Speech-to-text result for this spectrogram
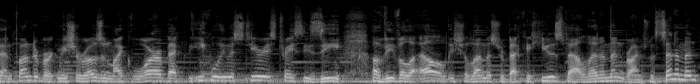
Ann Funderburg, Misha Rosen, Michael Warbeck, the equally mysterious Tracy Z, Aviva Lael, Alicia Lemus, Rebecca Hughes, Val Linneman, Rhymes with Cinnamon,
